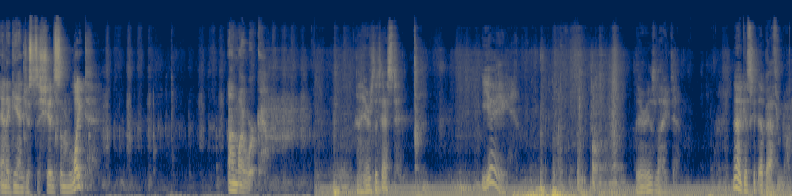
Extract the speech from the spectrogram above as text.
And again, just to shed some light on my work. And here's the test. Yay. There is light. Now I guess get that bathroom done.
